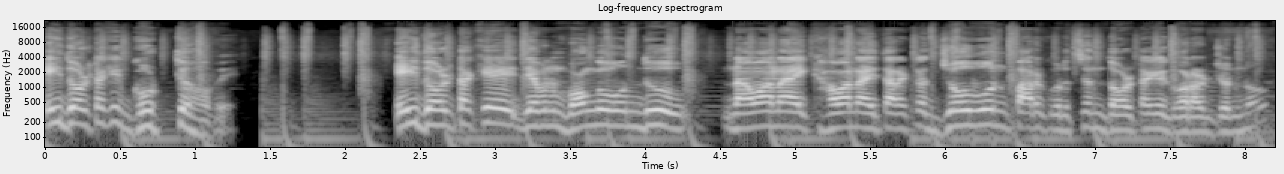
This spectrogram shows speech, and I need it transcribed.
এই দলটাকে গড়তে হবে। এই দলটাকে যেমন বঙ্গবন্ধু নামা নাই, খাওয়া নাই, তার একটা যৌবন পার করেছেন দলটাকে গড়ার জন্য।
